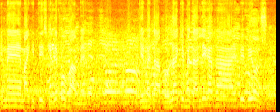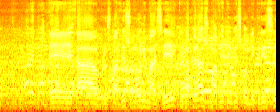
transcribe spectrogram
είμαι μαχητής και δεν φοβάμαι. Και με τα πολλά και με τα λίγα θα επιβιώσω. Ε, θα προσπαθήσουμε όλοι μαζί και θα περάσουμε αυτή τη δύσκολη κρίση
